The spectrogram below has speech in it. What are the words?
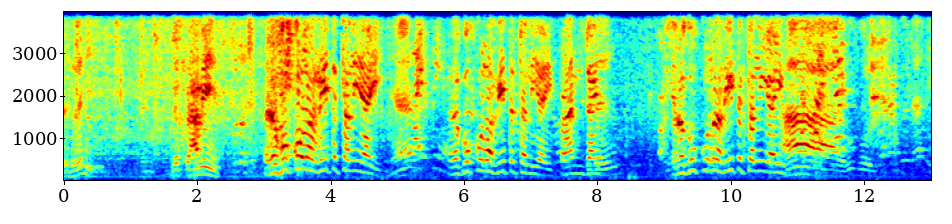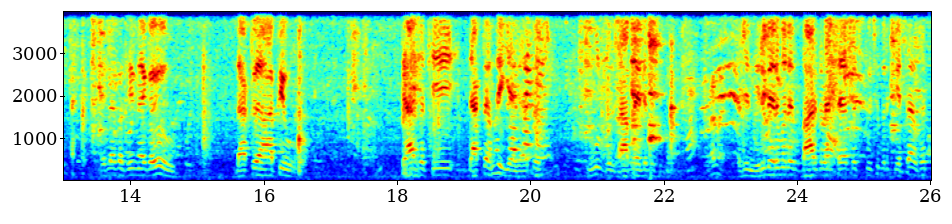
ને? એટલે રઘુકુલ રીત ચલી આઈ. રઘુકુલ રીત ચલી આઈ. પ્રાણ જાય. રઘુકુલ રીત ચલી આઈ. હા રઘુકુળ. એટલે પછી મેં કહ્યું ડાક્ટર આપ્યું. ત્યાર પછી ડાક્ટર સમજી ગયા. કે આ તો મૂળ પુરુષ આપે એટલે પછી પછી મને બાર કલાક થયા પછી પૂછ્યું "પણ કેટલા વખત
